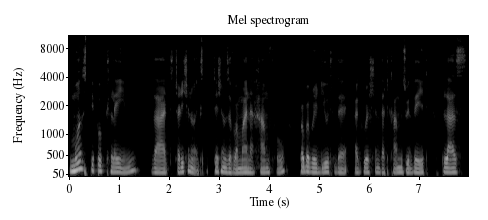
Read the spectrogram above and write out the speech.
Most people claim that traditional expectations of a man are harmful, probably due to the aggression that comes with it, plus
